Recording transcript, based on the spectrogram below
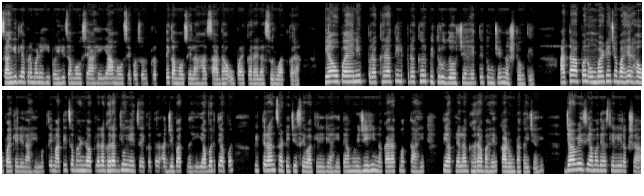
सांगितल्याप्रमाणे ही पहिलीच अमावस्या आहे या अमावस्येपासून प्रत्येक अमावस्येला हा साधा उपाय करायला सुरुवात करा. या उपायाने प्रखरातील प्रखर पितृदोष जे आहेत ते तुमचे नष्ट होतील. आता आपण उंबरठ्याच्या बाहेर हा उपाय केलेला आहे. मग ते मातीचं भांड आपल्याला घरात घेऊन यायचं आहे का? तर अजिबात नाही. यावरती आपण पितरांसाठीची सेवा केलेली आहे. त्यामुळे जी ही नकारात्मकता आहे ती आपल्याला घराबाहेर काढून टाकायची आहे. ज्यावेळेस यामध्ये असलेली रक्षा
